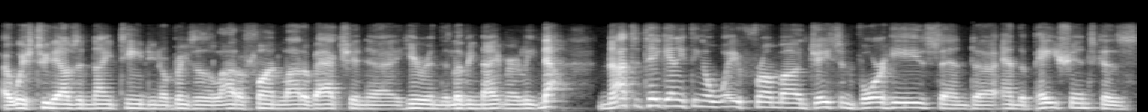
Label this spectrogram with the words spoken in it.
I wish 2019, you know, brings us a lot of fun, a lot of action uh, here in the Living Nightmare League. Now, not to take anything away from uh, Jason Voorhees and uh, and the Patients, because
